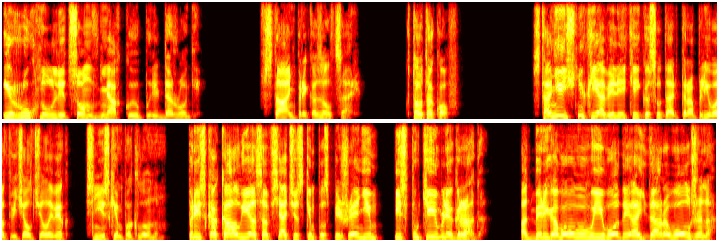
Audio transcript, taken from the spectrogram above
и рухнул лицом в мягкую пыль дороги. «Встань!» — приказал царь. «Кто таков?» «Станичник я, великий государь!» — торопливо отвечал человек с низким поклоном. «Прискакал я со всяческим поспешением из пути Влеграда, от берегового воеводы Айдара Волжина».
